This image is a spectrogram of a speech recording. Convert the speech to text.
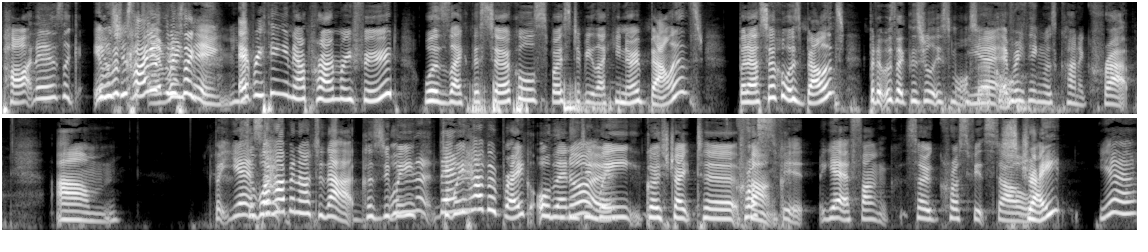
partners. Like It was just kind of just, everything. like everything in our primary food was like the circle's supposed to be like, you know, balanced. But our circle was balanced, but it was like this really small circle. yeah, everything was kind of crap. Um, but yeah, So, what happened after that? Because did Well, we no, did we have a break or then No. did we go straight to funk? CrossFit, yeah, funk. So CrossFit style, Straight? yeah.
